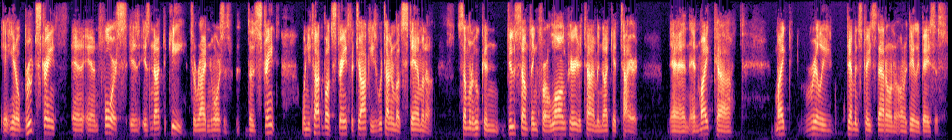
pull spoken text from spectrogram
you know brute strength and, and force is is not the key to riding horses. The strength when you talk about strength for jockeys, we're talking about stamina. Someone who can do something for a long period of time and not get tired. And and Mike uh, Mike really demonstrates that on a, on a daily basis.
